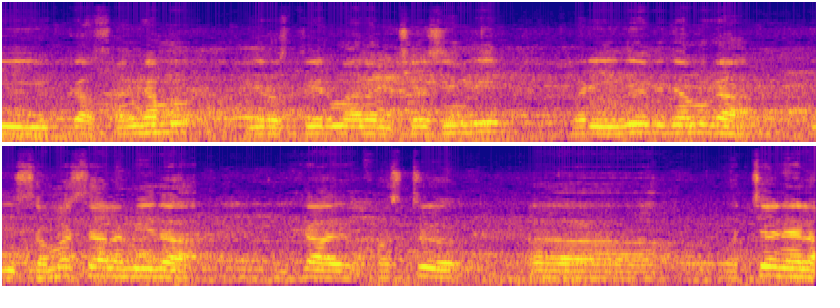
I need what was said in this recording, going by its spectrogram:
ఈ యొక్క సంఘము ఈరోజు తీర్మానం చేసింది. మరి ఇదే విధముగా ఈ సమస్యల మీద ఇంకా ఫస్ట్ వచ్చే నెల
